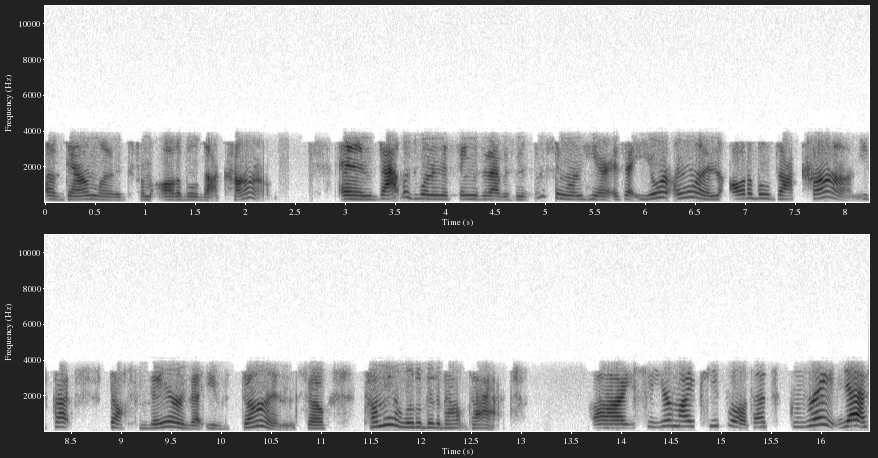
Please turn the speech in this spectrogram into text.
of downloads from audible.com And that was one of the things that I was noticing on here is that you're on audible.com. You've got stuff there that you've done. So tell me a little bit about that. Uh, you see, you're my people. That's great. Yes,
